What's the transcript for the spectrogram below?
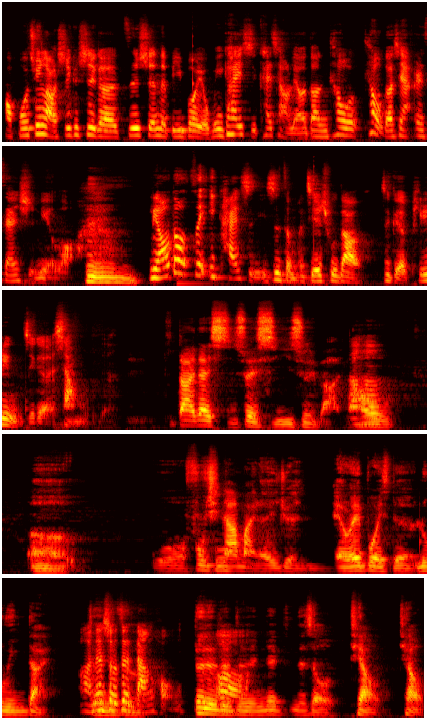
好，博君老师是个资深的 B boy，我们一开始开场聊到你跳舞跳舞到现在二三十年了，嗯，聊到最一开始你是怎么接触到这个霹雳舞这个项目的？大概在十岁、十一岁吧。然后嗯呃，我父亲他买了一卷 L A Boys 的录音带。啊，那时候那个正当红，对对哦对对，那那时候跳跳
